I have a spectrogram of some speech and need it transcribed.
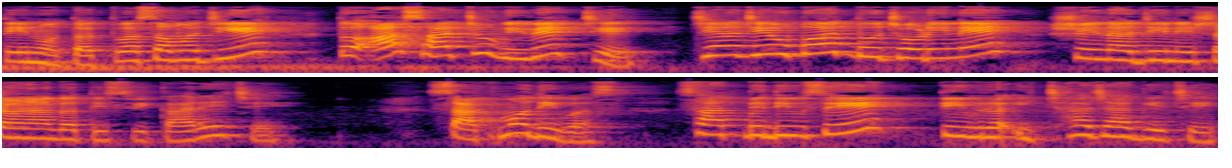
તેનો તત્વ સમજીએ, તો આ સાચું વિવેક છે. જ્યાં જેવું બધું છોડીને શ્રીનાથજીની શરણાગતિ સ્વીકારે છે. સાતમો દિવસ. સાતમે દિવસે તીવ્ર ઈચ્છા જાગે છે.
